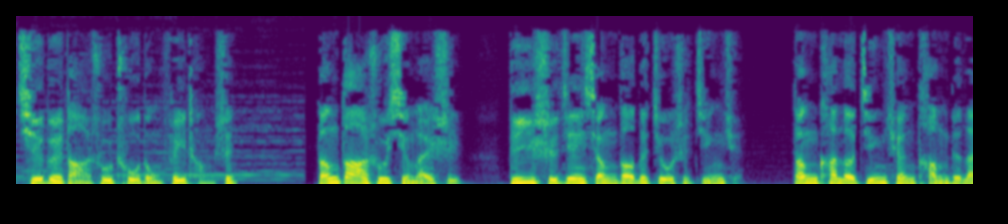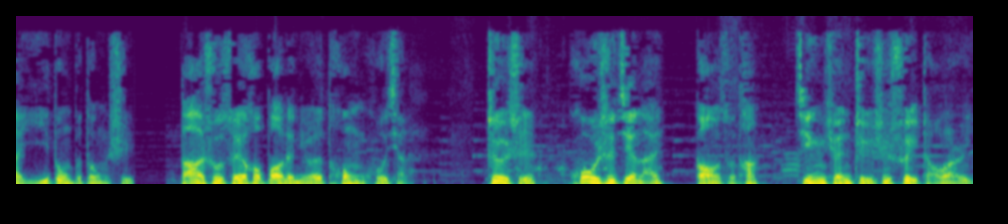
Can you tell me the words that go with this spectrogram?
切对大叔触动非常深。当大叔醒来时，第一时间想到的就是警犬。当看到警犬躺在那一动不动时，大叔随后抱着女儿痛哭起来。这时护士进来，告诉他警犬只是睡着而已。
